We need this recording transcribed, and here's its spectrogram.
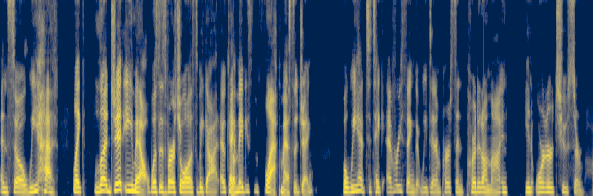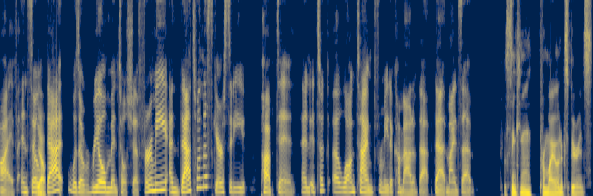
And so we had like legit email was as virtual as we got. Okay, Yeah. maybe some Slack messaging. But we had to take everything that we did in person, put it online in order to survive. And so Yeah. that was a real mental shift for me. And that's when the scarcity popped in. And it took a long time for me to come out of that that mindset. Thinking from my own experience,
